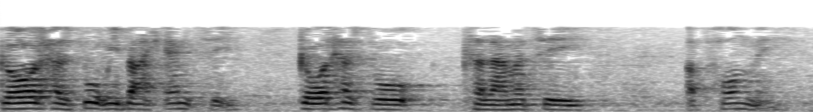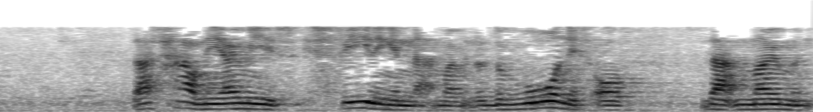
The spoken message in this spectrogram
God has brought me back empty. God has brought calamity upon me. That's how Naomi is, feeling in that moment, the rawness of that moment.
